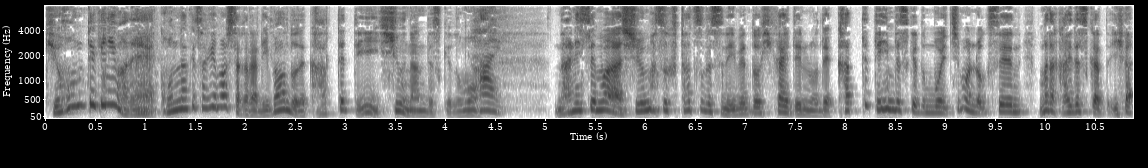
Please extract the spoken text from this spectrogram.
基本的にはね、こんだけ下げましたからリバウンドで買ってっていい週なんですけども、はい。何せまあ、週末2つですね、イベントを控えているので、買ってていいんですけども、1万6000円、まだ買いですかって、いや、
